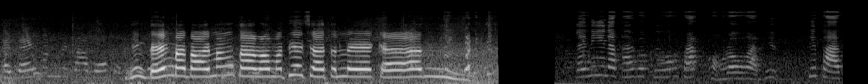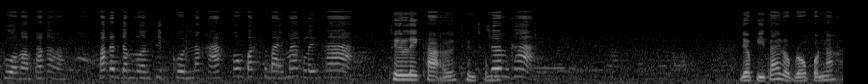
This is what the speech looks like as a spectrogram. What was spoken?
ไอ้แบงค์มันไม่กล้าบอก ยิ่งเต็งบายบายมั่งตาเรามาเที่ยวชายทะเลกัน และนี่นะคะก็คือห้องพักของเราค่ะที่ที่พาทัวร์มาพักอะค่ะพักกันจำนวน10คนนะคะ ห้องพักสบายมากเลยค่ะเชิญเลยค่ะเออเชิญชมเชิญค่ะ เดี๋ยวผีใต้รบๆคนนะ เ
